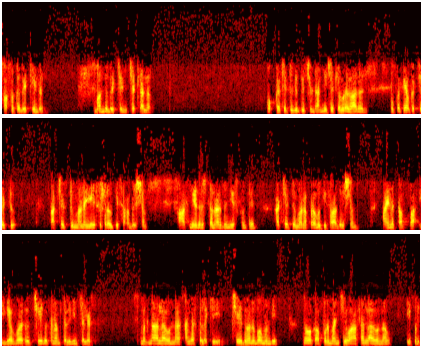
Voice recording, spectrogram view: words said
స్వస్థత పెట్టిండు. మందు పెట్టిండు చెట్లలో. ఒక్క చెట్టు చూపించిండు. అన్ని చెట్లు కూడా కాదు అది. ఒకటే ఒక చెట్టు. ఆ చెట్టు మన యేసు ప్రభుకి సాదృశ్యం. ఆత్మీయ దృష్టాన్ని అర్థం చేసుకుంటే ఆ చెట్టు మన ప్రభుకి సాదృశ్యం. ఆయన తప్ప ఎవరు చేదుతనం తొలగించలేరు. స్మరణాల్లో ఉన్న సంఘస్థులకి చేదు అనుభవం ఉంది. నువ్వు ఒకప్పుడు మంచి వాసనలాగా ఉన్నావు. ఇప్పుడు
